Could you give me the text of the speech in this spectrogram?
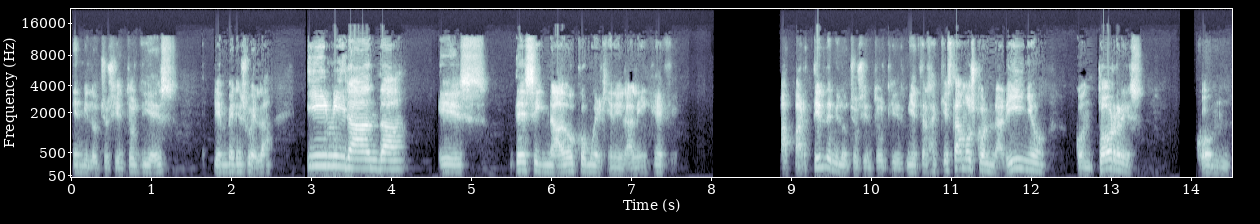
en 1810 en Venezuela, y Miranda es designado como el general en jefe. A partir de 1810, mientras aquí estamos con Nariño, con Torres, con,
